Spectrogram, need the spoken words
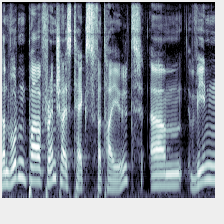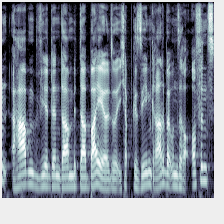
Dann wurden ein paar Franchise-Tags verteilt. Ähm, wen haben wir denn da mit dabei? Also ich habe gesehen, gerade bei unserer Offense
